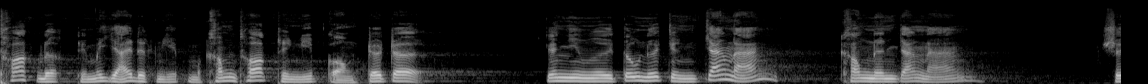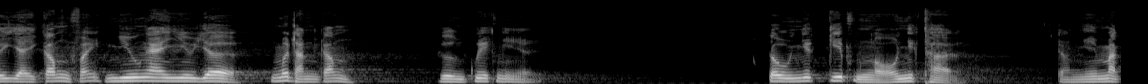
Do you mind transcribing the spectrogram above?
Thoát được thì mới giải được nghiệp, mà không thoát thì nghiệp còn trơ trơ. Cho nhiều người tu nửa chừng chán nản, không nên chán nản. Sự dày công phải nhiều ngày nhiều giờ mới thành công. Cương quyết như vậy. Tu nhất kiếp ngộ nhất thời trong nháy mắt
